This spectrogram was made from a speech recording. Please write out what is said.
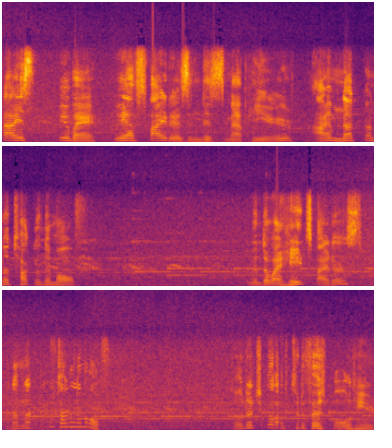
Guys, beware. We have spiders in this map here. I'm not gonna toggle them off. Even though I hate spiders, but I'm not to toggle them off. So let's go up to the first ball here.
